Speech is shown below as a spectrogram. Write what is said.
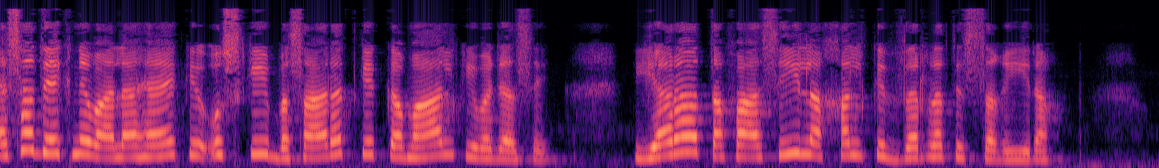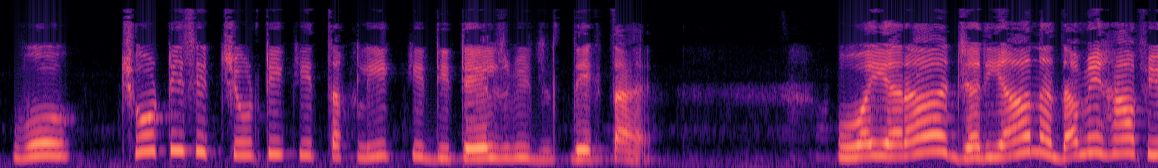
ایسا دیکھنے والا ہے کہ اس کی بصارت کے کمال کی وجہ سے یار تفاصیل خل کی ضرورت سغیرہ وہ چھوٹی سی چوٹی کی تخلیق کی ڈیٹیل بھی دیکھتا ہے وہ یار جریان دم ہا فی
